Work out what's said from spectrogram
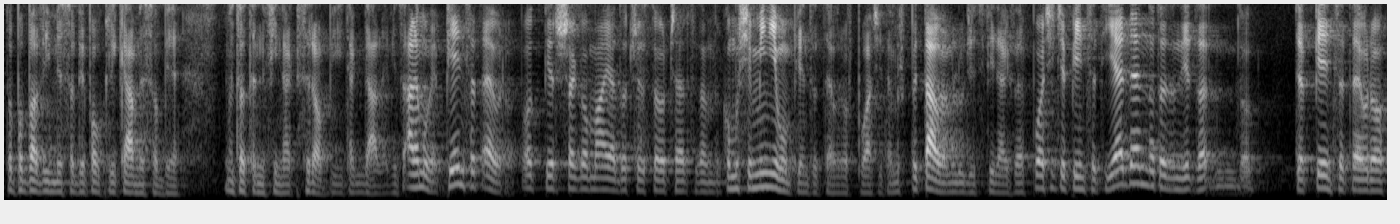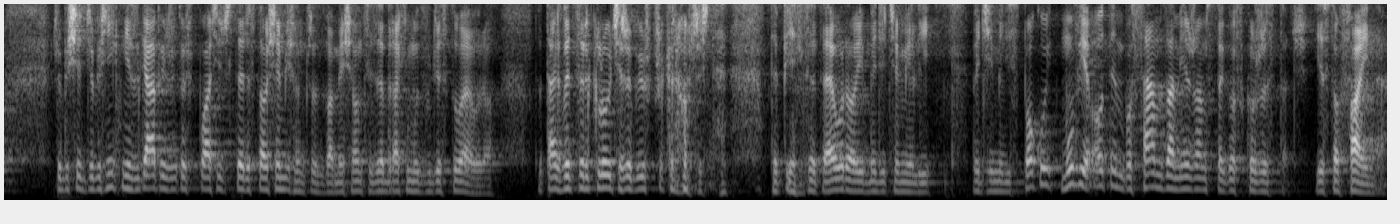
to pobawimy sobie, poklikamy sobie co ten Finax robi i tak dalej. Więc, ale mówię, 500 euro od 1 maja do 30 czerwca, tam komuś się minimum 500 euro wpłaci. Tam już pytałem ludzi z Finaxa, wpłacicie 501, no to no, te 500 euro, żeby się, żeby się nikt nie zgapił, że ktoś płaci 480 przez dwa miesiące i zabraknie mu 20 euro. To tak wycyrklujcie, żeby już przekroczyć te, te 500 euro i będziecie mieli, będziecie mieli spokój. Mówię o tym, bo sam zamierzam z tego skorzystać. Jest to fajne.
